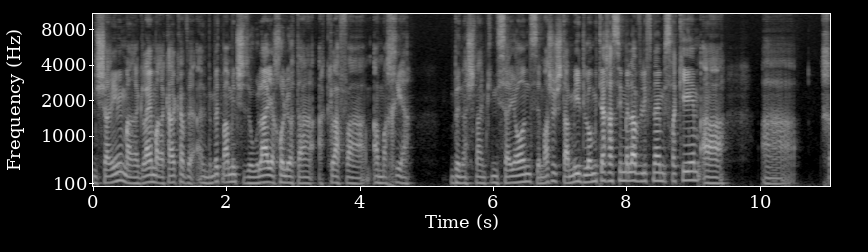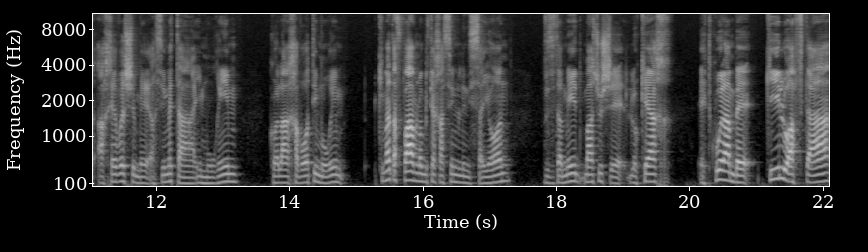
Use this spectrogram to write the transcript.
נשארים עם הרגליים על הקרקע ואני באמת מאמין שזה אולי יכול להיות הקלף המכריע בין השניים כי ניסיון זה משהו שתמיד לא מתייחסים אליו לפני המשחקים. החבר'ה שעושים את ההימורים, כל החברות הימורים, כמעט אף פעם לא מתייחסים לניסיון, וזה תמיד משהו שלוקח את כולם בכאילו הפתעה,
